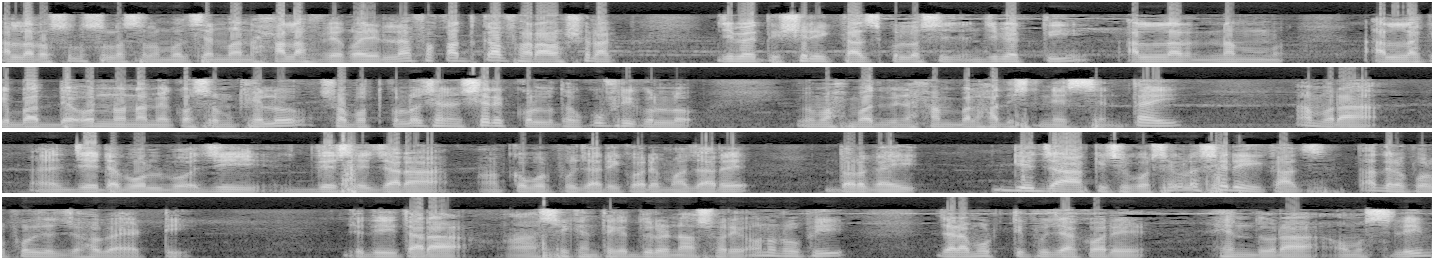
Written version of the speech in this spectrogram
আল্লাহ রসুল সাল্লাহ বলছেন, মান হালাফ বেগরিল্লাহ ফাকাদ কাফারা অশরাক যে ব্যক্তি শিরিক কাজ করল যে ব্যক্তি আল্লাহর নাম, আল্লাহকে বাদ দিয়ে অন্য নামে কসম খেলো, শপথ করল, সেখানে শিরিক করল তো কুফরি করল। মাহমদ বিন হাম্বাল হাদিস নিয়ে এসছেন। তাই আমরা যেটা বলব, জি, দেশে যারা কবর পূজারি করে, মাজারে, দরগায় গিয়ে যা কিছু করছে, এগুলো সেরেই কাজ। তাদের উপর প্রযোজ্য হবে আয়াতটি। যদি তারা সেখান থেকে দূরে না সরে, অনুরূপী যারা মূর্তি পূজা করে, হিন্দুরা অমুসলিম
